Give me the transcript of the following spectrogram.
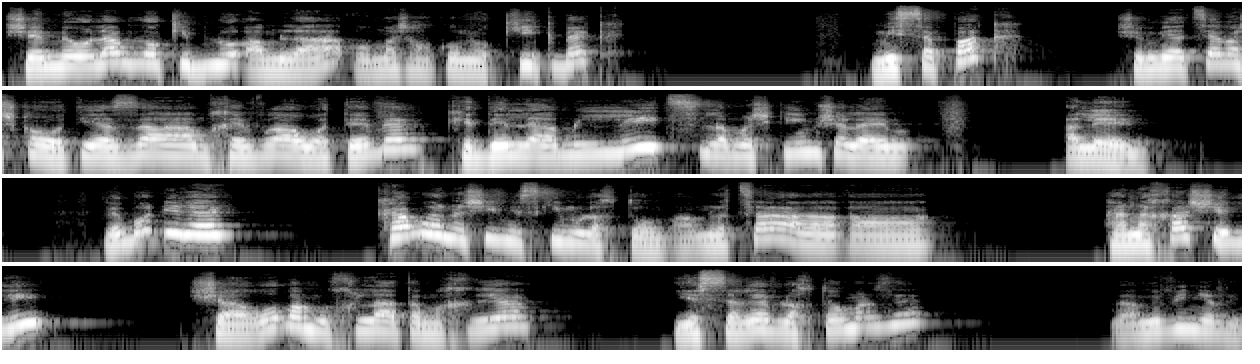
שהם מעולם לא קיבלו עמלה או מה שאנחנו קוראים לו קיקבק מספק שמייצר השקעות, יזם, חברה, וואטאבר, כדי להמליץ למשקיעים שלהם עליהם. ובואו נראה כמה אנשים יסכימו לחתום. ההמלצה, ההנחה שלי, שהרוב המוחלט המכריע יסרב לחתום על זה, והמבין יבין.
